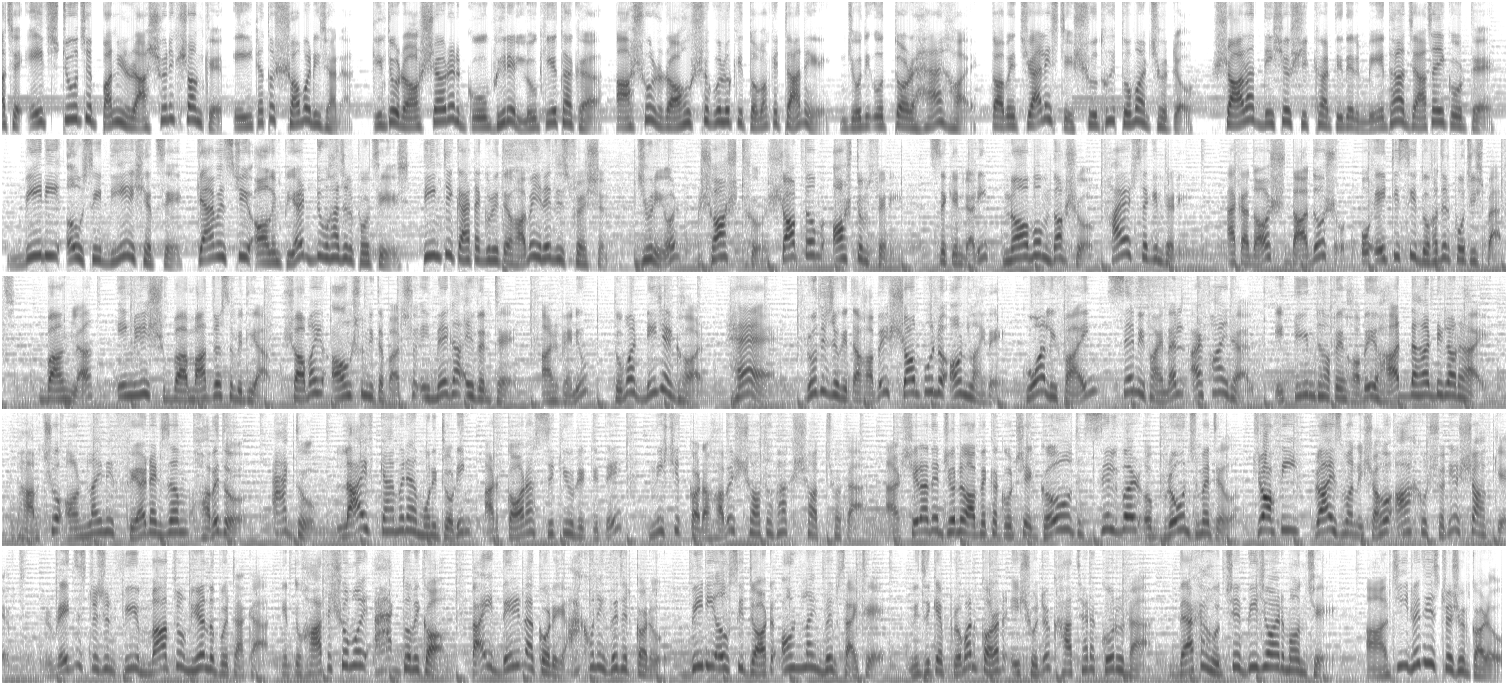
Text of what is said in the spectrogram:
আচ্ছা H two যে পানির রাসায়নিক সংকেত, এইটা তো সবারই জানা। কিন্তু রসায়নের গভীরে লুকিয়ে থাকা আসল রহস্যগুলো কি তোমাকে টানে? যদি উত্তর হ্যাঁ হয়, তবে চ্যালেঞ্জটি শুধুই তোমার ছোট সারা দেশের শিক্ষার্থীদের মেধা যাচাই করতে বিডিওসি দিয়ে এসেছে কেমিস্ট্রি অলিম্পিয়াড দু হাজার পঁচিশ। তিনটি ক্যাটাগরিতে হবে রেজিস্ট্রেশন জুনিয়র ষষ্ঠ, সপ্তম, অষ্টম শ্রেণি। সেকেন্ডারি নবম, দশম। হায়ার সেকেন্ডারি একাদশ, দ্বাদশ ও এইটিসি দু হাজার পঁচিশ ব্যাচ বাংলা, ইংলিশ বা মাদ্রাসা মিডিয়াম, সবাই অংশ নিতে পারছ এই মেগা ইভেন্টে আর ভেন্যু তোমার নিজের ঘর। হ্যাঁ প্রতিযোগিতা হবে সম্পূর্ণ অনলাইনে কোয়ালিফাইং সেমিফাইনাল আর ফাইনাল এই তিন ধাপে হবে হাড্ডাহাড্ডি লড়াই। ভাবছ অনলাইনে ফেয়ার এক্সাম হবে তো? একদম লাইভ ক্যামেরা মনিটরিং আর কড়া সিকিউরিটিতে নিশ্চিত করা হবে শতভাগ স্বচ্ছতা। আর সেরাদের জন্য অপেক্ষা করছে গোল্ড সিলভার ও bronze medal trophy prize money সহ আকর্ষণীয় সব গিফট রেজিস্ট্রেশন ফি মাত্র নিরানব্বই টাকা, কিন্তু হাতে সময় একদমই কম। তাই দেরি না করে এখনই ভিজিট করো বিডিওসি ডট অনলাইন ওয়েবসাইটে নিজেকে প্রমাণ করার এই সুযোগ হাতছাড়া করো না। দেখা হচ্ছে বিজয়ের মঞ্চে। আজই রেজিস্ট্রেশন করো।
